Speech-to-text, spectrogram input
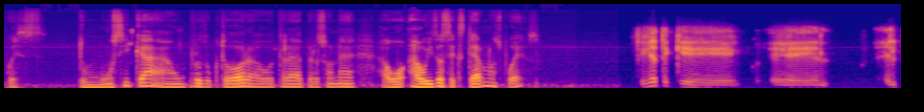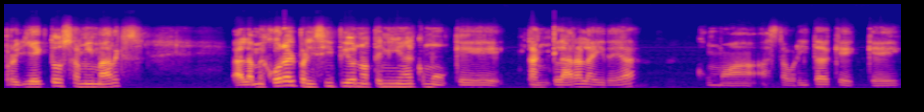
pues, tu música a un productor, a otra persona, a, oídos externos, pues? Fíjate que eh, el, proyecto Sammy Marx, a lo mejor al principio no tenía como que tan clara la idea como hasta ahorita, que, que-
